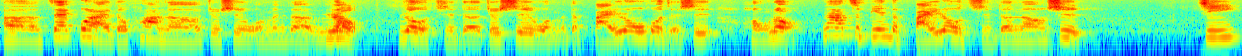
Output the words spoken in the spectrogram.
呃，再过来的话呢，就是我们的肉。肉指的就是我们的白肉或者是红肉，那这边的白肉指的呢是鸡、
